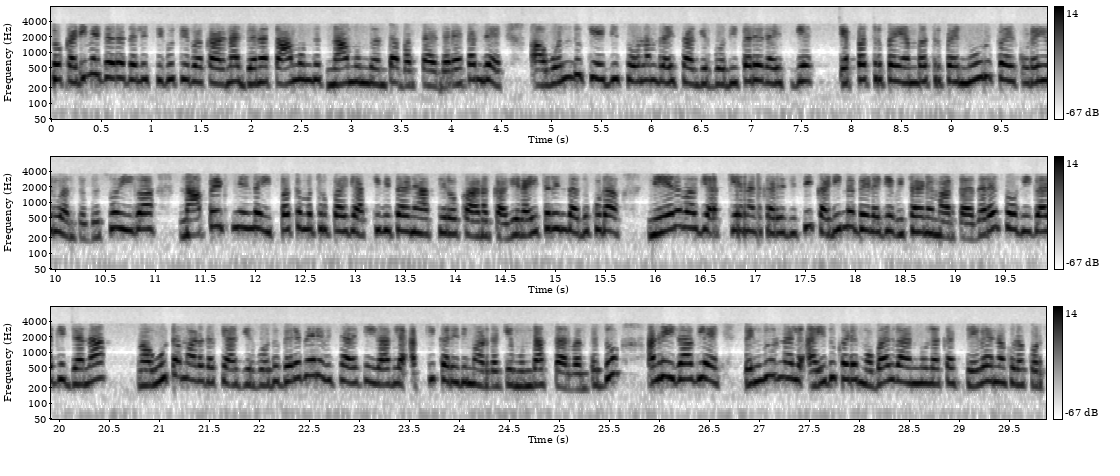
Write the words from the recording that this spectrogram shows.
ಸೊ ಕಡಿಮೆ ದರದಲ್ಲಿ ಸಿಗುತ್ತಿರುವ ಕಾರಣ ಜನ ತಾ ಮುಂದು, ನಾ ಮುಂದು ಅಂತ ಬರ್ತಾ ಇದ್ದಾರೆ. ಯಾಕಂದ್ರೆ, ಆ, ಒಂದು ಕೆಜಿ ಸೋನಂ ರೈಸ್ ಆಗಿರ್ಬೋದು, ಇತರೆ ರೈಸ್ಗೆ ಎಪ್ಪತ್ತು ರೂಪಾಯಿ, ಎಂಬತ್ತು ರೂಪಾಯಿ, ನೂರು ರೂಪಾಯಿ ಕೂಡ ಇರುವಂತದ್ದು ಸೊ ಈಗ ನಾಪೆಟ್ಸ್ನಿಂದ ಇಪ್ಪತ್ತೊಂಬತ್ತು ರೂಪಾಯಿಗೆ ಅಕ್ಕಿ ವಿತರಣೆ ಆಗ್ತಿರೋ ಕಾರಣಕ್ಕಾಗಿ ರೈತರಿಂದ ಅದು ಕೂಡ ನೇರವಾಗಿ ಅಕ್ಕಿಯನ್ನ ಖರೀದಿಸಿ ಕಡಿಮೆ ಬೆಲೆಗೆ ವಿತರಣೆ ಮಾಡ್ತಾ ಇದ್ದಾರೆ. ಸೊ ಹೀಗಾಗಿ ಜನ ಊಟ ಮಾಡೋದಕ್ಕೆ ಆಗಿರ್ಬೋದು, ಬೇರೆ ಬೇರೆ ವಿಚಾರಕ್ಕೆ ಈಗಾಗಲೇ ಅಕ್ಕಿ ಖರೀದಿ ಮಾಡೋದಕ್ಕೆ ಮುಂದಾಗ್ತಾ ಇರುವಂತದ್ದು ಅಂದ್ರೆ ಈಗಾಗಲೇ ಬೆಂಗಳೂರಿನಲ್ಲಿ ಐದು ಕಡೆ ಮೊಬೈಲ್ ವ್ಯಾನ್ ಮೂಲಕ ಸೇವೆಯನ್ನ ಕೂಡ ಕೊಡ್ತಾ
